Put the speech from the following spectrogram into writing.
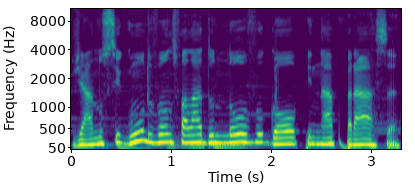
Já no segundo, vamos falar do novo golpe na praça.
